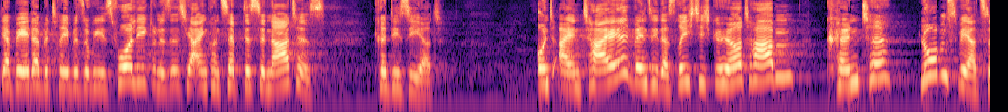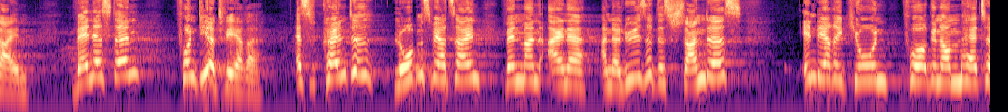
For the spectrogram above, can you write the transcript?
der Bäderbetriebe, so wie es vorliegt, und es ist ja ein Konzept des Senates, kritisiert. Und ein Teil, wenn Sie das richtig gehört haben, könnte lobenswert sein, wenn es denn fundiert wäre. Es könnte lobenswert sein, wenn man eine Analyse des Standes in der Region vorgenommen hätte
